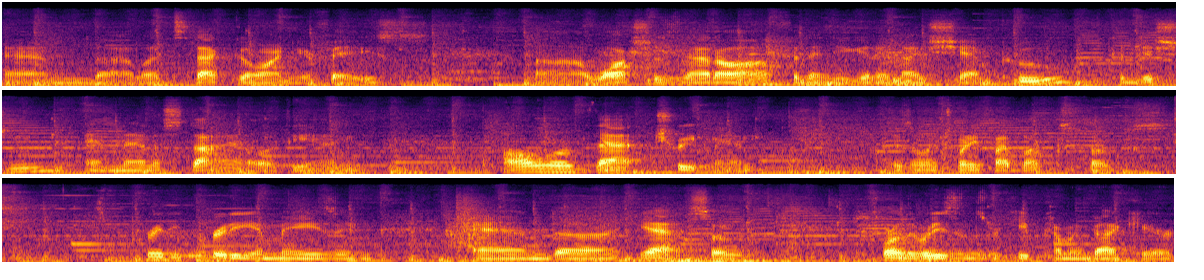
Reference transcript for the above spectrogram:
and uh, lets that go on your face. Uh, washes that off, and then you get a nice shampoo, condition, and then a style at the end. All of that treatment is only 25 bucks, folks. It's pretty, pretty amazing. And uh, yeah, so it's one of the reasons we keep coming back here.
